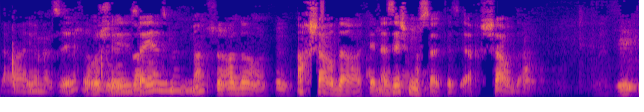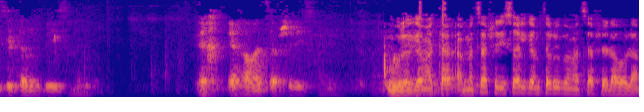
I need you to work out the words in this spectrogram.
לרעיון הזה, או שזה היה זמן. מה? הכשרה דרה, כן. הכשר דרה, כן, אז יש מושג כזה, הכשר דרה. זה תלוי בישראל. איך המצב של ישראל? המצב של ישראל גם תלוי במצב של העולם.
